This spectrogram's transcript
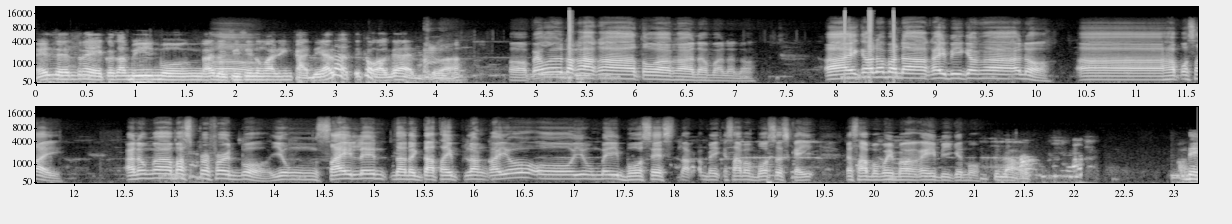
Eh, siyempre, kung sabihin mo, ano, Oo. sisinungaling ka, di alat, ikaw agad, di ba? oh, pero nakakatuwa nga naman, ano. Ah, ikaw naman na kaibigang ah, ano, ah, Haposay. Anong ah, mas preferred mo? Yung silent na nagta-type lang kayo o yung may boses na may kasama boses kay kasama mo yung mga kaibigan mo? Sila ako. Hindi,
